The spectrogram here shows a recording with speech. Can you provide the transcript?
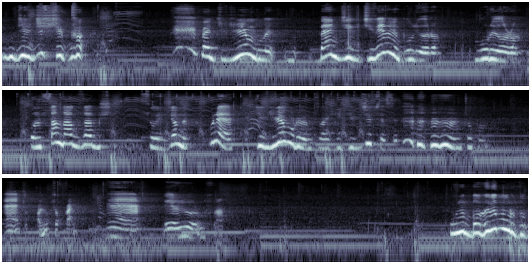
Civciv çıktı. Ben civcive mi buluyorum? Ben civcive mi buluyorum? Vuruyorum. Konuşsam daha güzel bir şey söyleyeceğim de. Bu ne? Civcive vuruyorum sanki. Civciv sesi. çok komik. Ee, çok komik çok komik. Ee, değerliyorum şu an. Oyunun bug'ını vurdum.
